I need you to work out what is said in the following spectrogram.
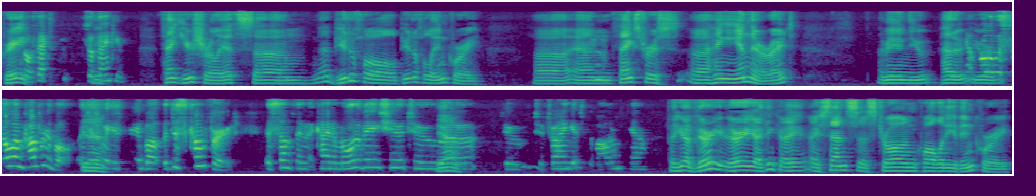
Great. So thank so Yeah. thank you. Thank you, Shirley. It's um, a beautiful, beautiful inquiry. Uh, and thanks for uh, hanging in there, right? I mean, you had a, Yeah, you well, it was so uncomfortable. Yeah. Just what you say about the discomfort is something that kind of motivates you to Yeah. uh, to to try and get to the bottom. Yeah. but you have very, very, I think I, I sense a strong quality of inquiry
